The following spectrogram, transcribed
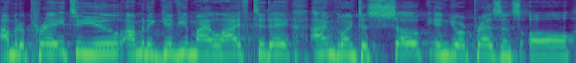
I'm going to pray to you. I'm going to give you my life today. I'm going to soak in your presence all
